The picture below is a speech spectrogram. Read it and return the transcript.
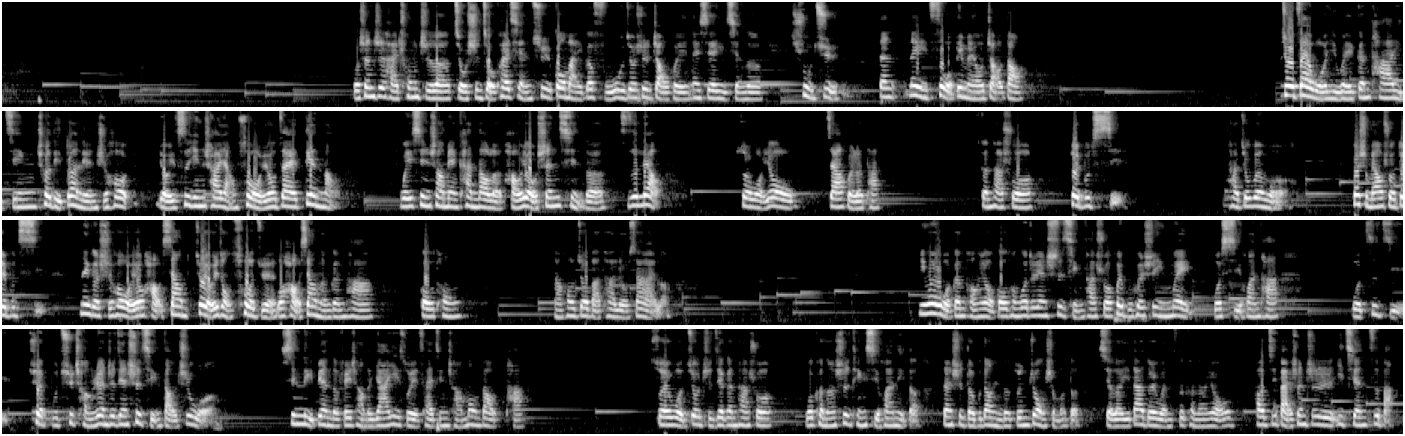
我甚至还充值了九十九块钱去购买一个服务，就是找回那些以前的数据，但那一次我并没有找到。就在我以为跟他已经彻底断联之后，有一次阴差阳错，我又在电脑微信上面看到了好友申请的资料，所以我又加回了他，跟他说对不起。他就问我为什么要说对不起？那个时候我又好像就有一种错觉，我好像能跟他沟通，然后就把他留下来了。因为我跟朋友沟通过这件事情，他说会不会是因为我喜欢他，我自己却不去承认这件事情，导致我心里变得非常的压抑，所以才经常梦到他。所以我就直接跟他说，我可能是挺喜欢你的，但是得不到你的尊重什么的，写了一大堆文字，可能有好几百甚至一千字吧，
